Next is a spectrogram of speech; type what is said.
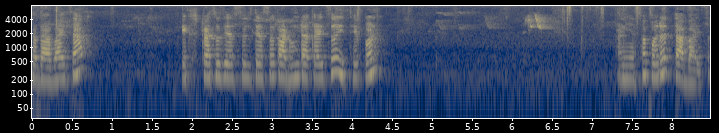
असा दाबायचा. एक्स्ट्राचं जे असेल ते असं काढून टाकायचं इथे पण. आणि असा परत दाबायचा.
